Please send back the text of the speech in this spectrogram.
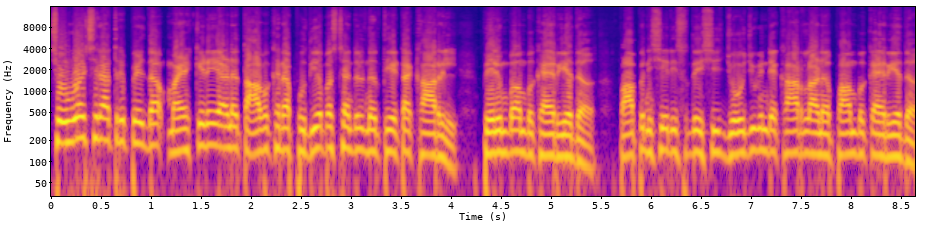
ചൊവ്വാഴ്ച രാത്രി പെയ്ത മഴയ്ക്കിടെയാണ് താവക്കര പുതിയ ബസ് സ്റ്റാൻഡിൽ നിർത്തിയിട്ട കാറിൽ പെരുമ്പാമ്പ് കയറിയത്. പാപ്പനിശ്ശേരി സ്വദേശി ജോജുവിന്റെ കാറിലാണ് പാമ്പ് കയറിയത്.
